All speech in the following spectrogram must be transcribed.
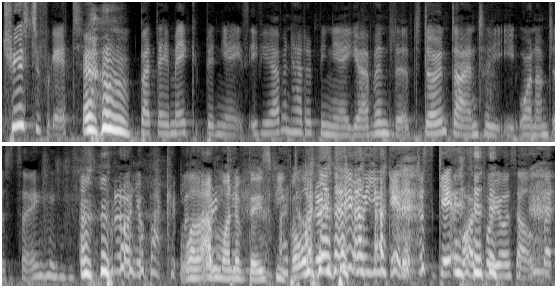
choose to forget. but they make beignets. If you haven't had a beignet, you haven't lived. Don't die until you eat one. I'm just saying. Put it on your bucket list. Well, I I'm one care- of those people. don't, don't care where you get it. Just get one for yourself. But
